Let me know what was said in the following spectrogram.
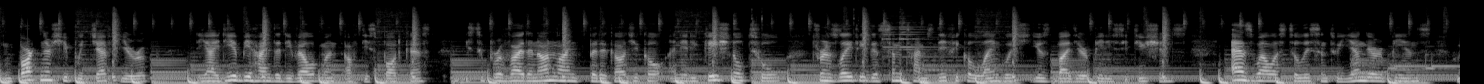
In partnership with JEF Europe, the idea behind the development of this podcast is to provide an online pedagogical and educational tool translating the sometimes difficult language used by the European institutions, as well as to listen to young Europeans who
